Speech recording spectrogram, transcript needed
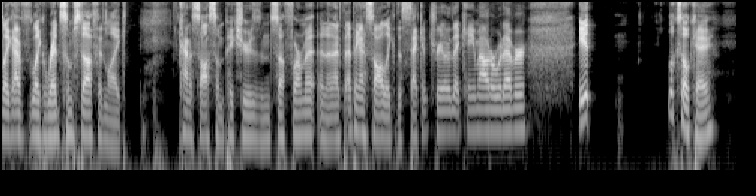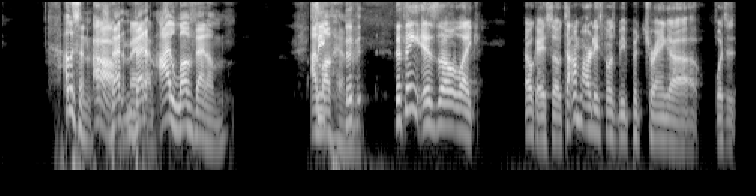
like I've like read some stuff and like kind of saw some pictures and stuff from it, and then I, I think I saw like the second trailer that came out or whatever. It looks okay. I listen. Oh, Ven-. Venom. I love Venom. I See, love him. The, the thing is though, like, okay, so Tom Hardy's supposed to be portraying uh, what's it,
